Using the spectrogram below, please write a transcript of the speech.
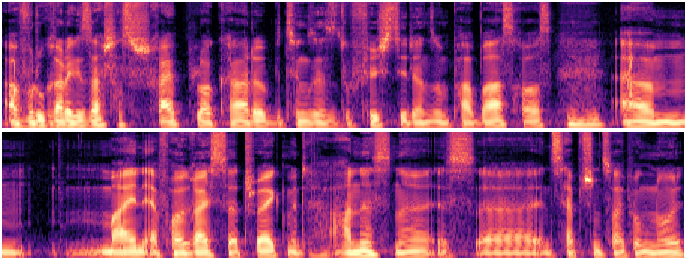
Aber wo du gerade gesagt hast, Schreibblockade, beziehungsweise du fischst dir dann so ein paar Bars raus. Mhm. Ähm, mein erfolgreichster Track mit Hannes ne, ist äh, Inception 2.0.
